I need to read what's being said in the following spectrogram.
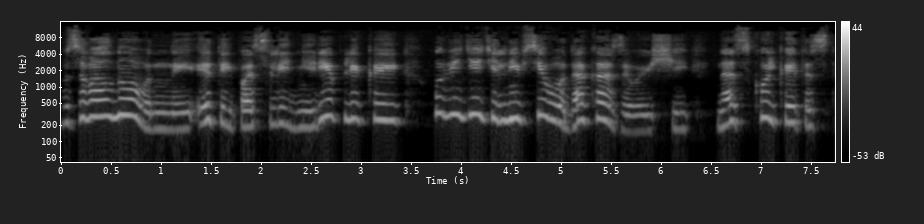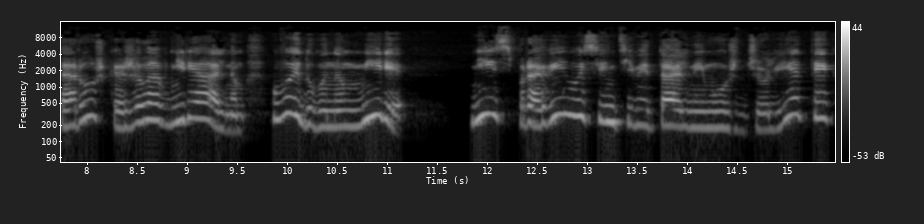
Взволнованный этой последней репликой, убедительней всего доказывающий, насколько эта старушка жила в нереальном, выдуманном мире, неисправимо сентиментальный муж Джульетты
